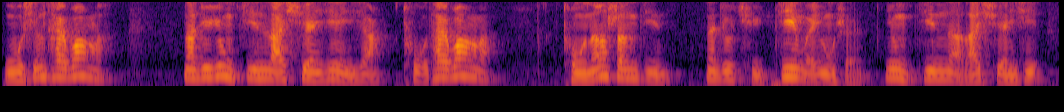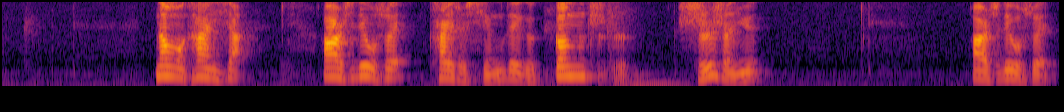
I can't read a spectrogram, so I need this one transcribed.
五行太旺了，那就用金来宣泄一下；土太旺了，土能生金，那就取金为用神，用金呢来宣泄。那我们看一下，二十六岁开始行这个庚子食神运。二十六岁，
